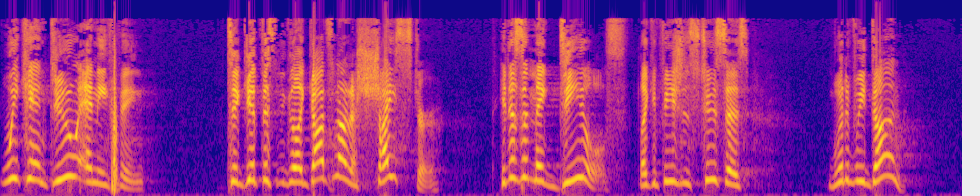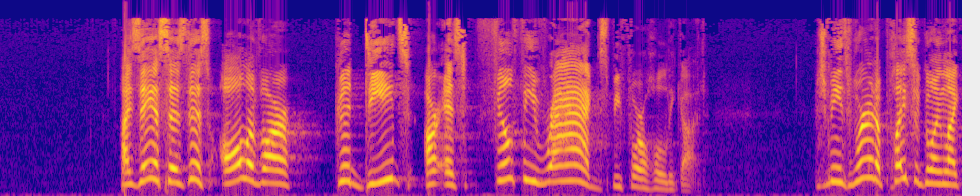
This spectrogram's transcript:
we can't do anything to get this, like, God's not a shyster. He doesn't make deals. Like Ephesians 2 says, What have we done? Isaiah says this all of our good deeds are as filthy rags before a holy God. Which means we're in a place of going like,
